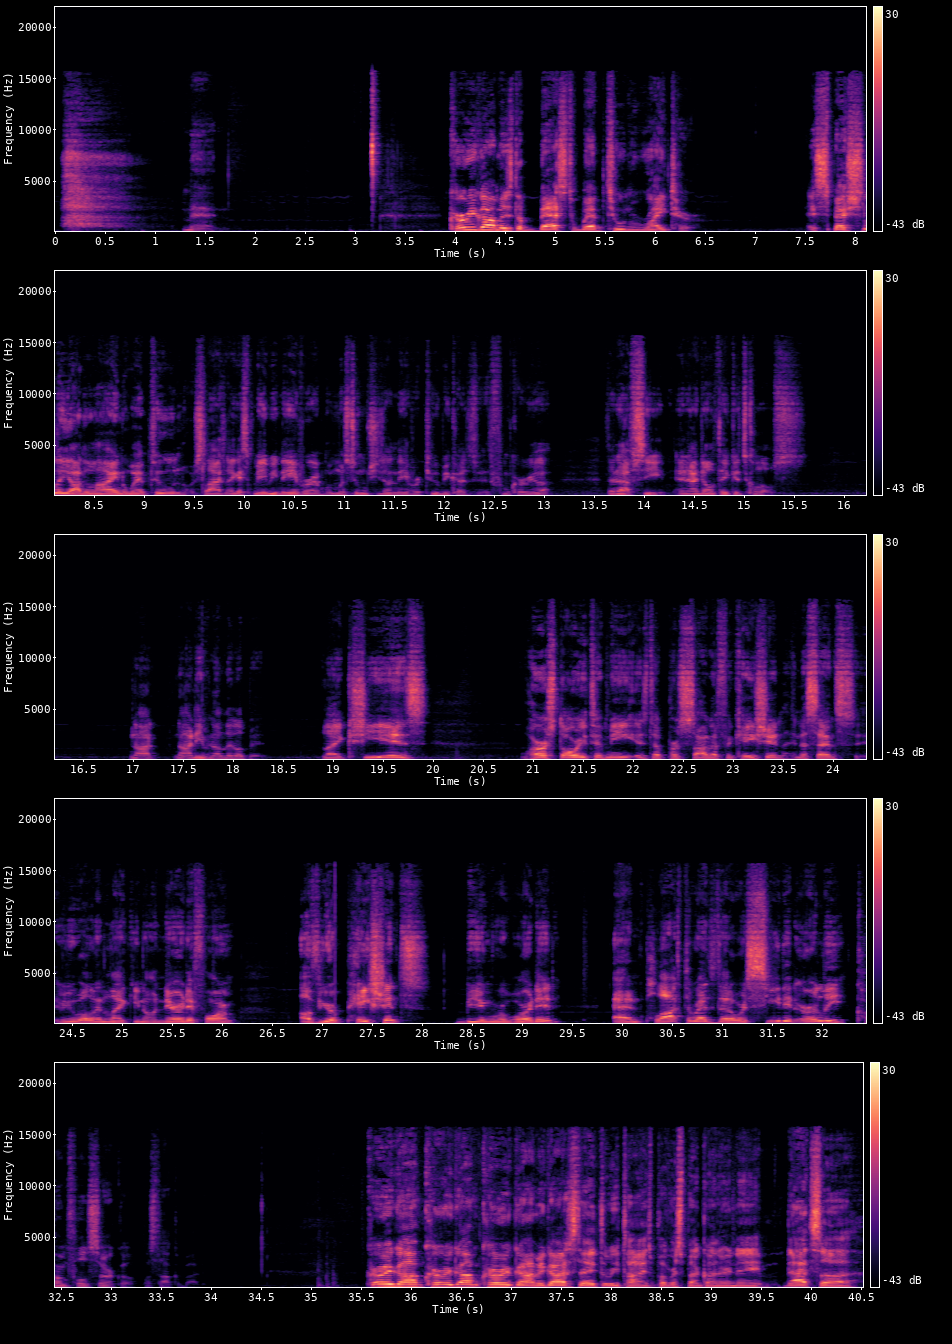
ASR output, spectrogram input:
man. Currygom is the best webtoon writer, especially online webtoon or slash, I guess maybe Naver. I'm assuming she's on Naver too because it's from Korea that I've seen, and I don't think it's close. Not, not even a little bit. Like she is her story to me is the personification in a sense if you will in like you know narrative form of your patience being rewarded and plot threads that were seeded early come full circle let's talk about it Currygom, Currygom, Currygom. You gotta say three times. Put respect on her name. That's uh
